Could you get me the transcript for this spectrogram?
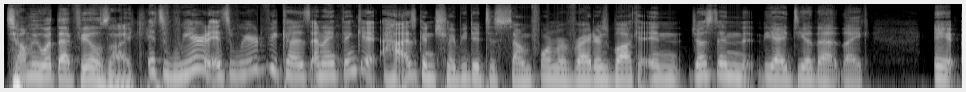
Tell me what that feels like. It's weird. It's weird because, and I think it has contributed to some form of writer's block, and just in the idea that like it,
